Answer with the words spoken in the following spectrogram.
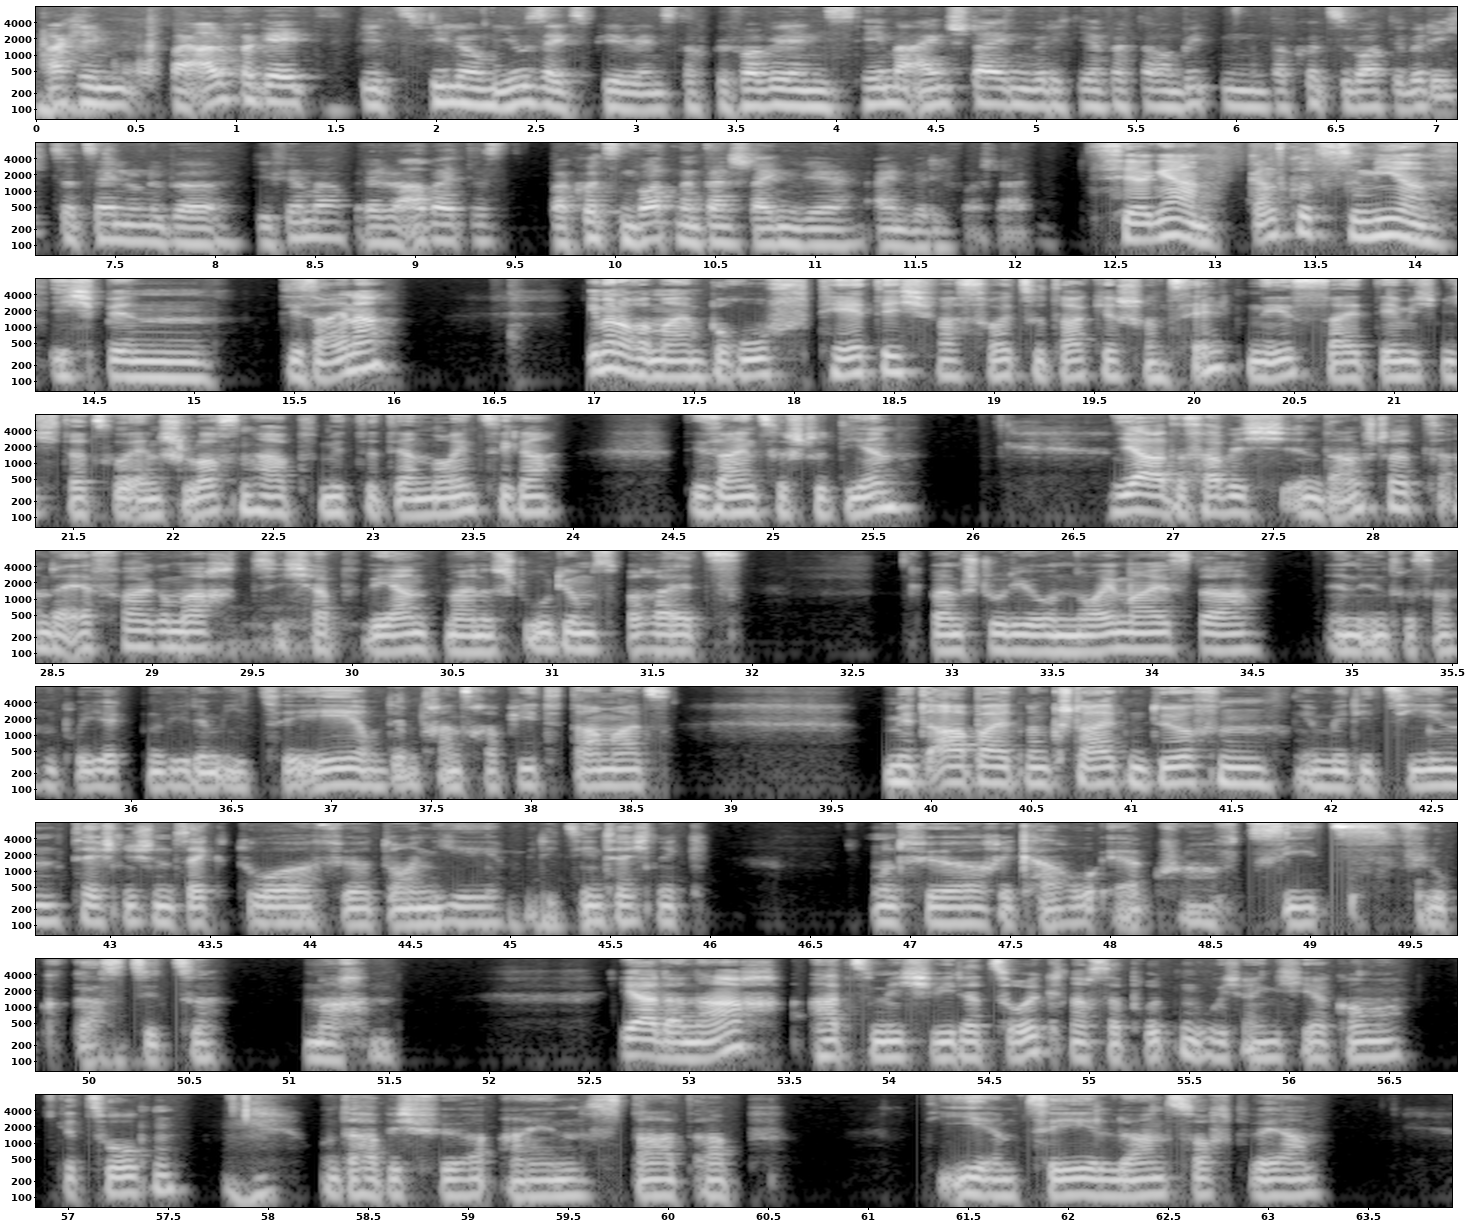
Achim, bei AlphaGate geht es viel um User Experience. Doch bevor wir ins Thema einsteigen, würde ich dich einfach darum bitten, ein paar kurze Worte über dich zu erzählen und über die Firma, bei der du arbeitest. Ein paar kurzen Worten und dann steigen wir ein, würde ich vorschlagen. Sehr gern. Ganz kurz zu mir. Ich bin Designer, immer noch in meinem Beruf tätig, was heutzutage ja schon selten ist, seitdem ich mich dazu entschlossen habe, Mitte der 90er Design zu studieren. Ja, das habe ich in Darmstadt an der FH gemacht. Ich habe während meines Studiums bereits beim Studio Neumeister in interessanten Projekten wie dem ICE und dem Transrapid damals mitarbeiten und gestalten dürfen im medizintechnischen Sektor für Dornier Medizintechnik und für Recaro Aircraft Seats Fluggastsitze machen. Ja, danach hat es mich wieder zurück nach Saarbrücken, wo ich eigentlich herkomme, gezogen. Mhm. Und da habe ich für ein Startup die IMC Learn Software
